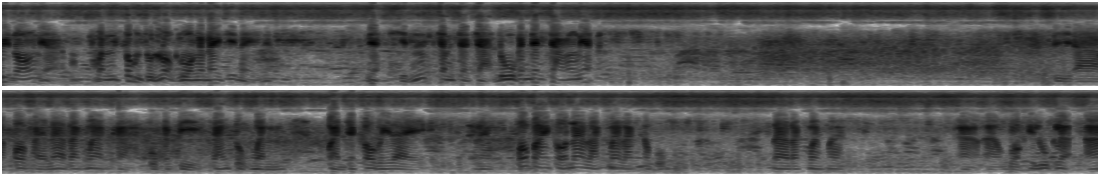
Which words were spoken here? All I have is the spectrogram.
พี่น้องเนี่ย มันต้มตุ๋นหลอกลวงกันได้ที่ไหนเนี่ย เนี่ยเห็นกันจะจะดูกันจังๆเนี่ยซีอาพ่อพายน่ารักมากค่ะ ปกติช้างตกมันขวัญจะเข้าไม่ได้นะครับพ่อพายเขาน่ารักน่ารักครับผม น่ารักมากๆอ่าอ่าบอกให้ลูกละอ่า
